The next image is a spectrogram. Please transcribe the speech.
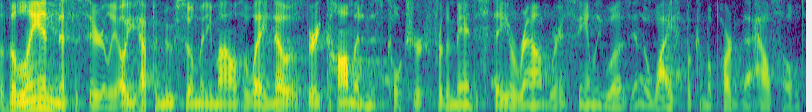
the land necessarily. Oh, you have to move so many miles away. No, it was very common in this culture for the man to stay around where his family was and the wife become a part of that household.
